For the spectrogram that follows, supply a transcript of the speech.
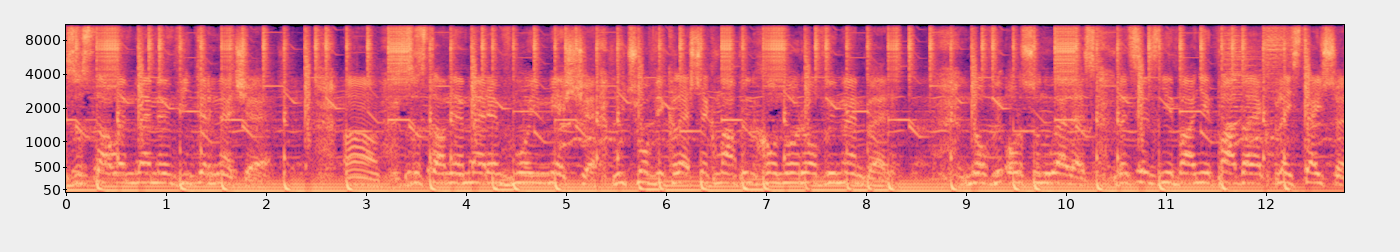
Zostałem memem w internecie. Zostanę merem w moim mieście. Mój człowiek Leszek ma honorowy member Nowy Orson Welles. Benzyn z nieba nie pada jak PlayStation.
